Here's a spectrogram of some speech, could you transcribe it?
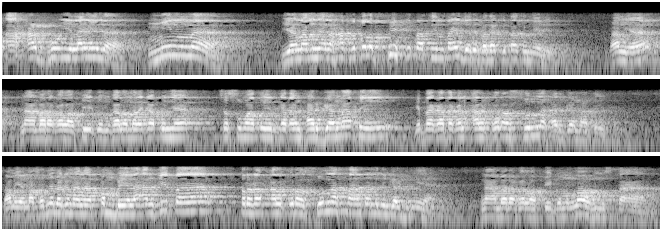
ahabbu ilaina minna. Yang namanya al-haq itu lebih kita cintai daripada kita sendiri. Paham ya? Nah, barakallahu fikum. Kalau mereka punya sesuatu yang dikatakan harga mati, kita katakan Al-Qur'an sunnah harga mati. Paham ya? Maksudnya bagaimana pembelaan kita terhadap Al-Qur'an sunnah sampai meninggal dunia. Nah, barakallahu fikum. Allahu musta'an.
